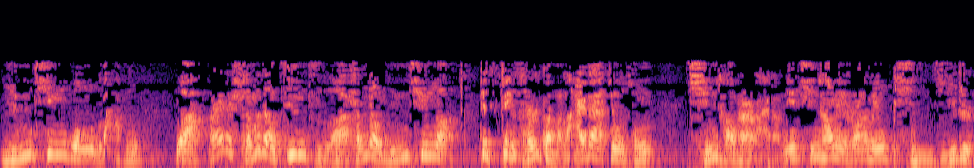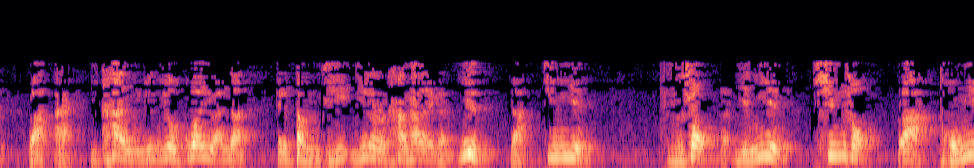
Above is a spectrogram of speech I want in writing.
银青光禄大夫，是吧？而这什么叫金紫啊？什么叫银青啊？这这个词儿怎么来的？就是从秦朝开始来的，因为秦朝那个时候还没有品级制，是吧？哎，你看一个一个官员的。这个等级，一个是看他的这个印啊，金印、紫绶、银印、青绶是吧？铜印、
